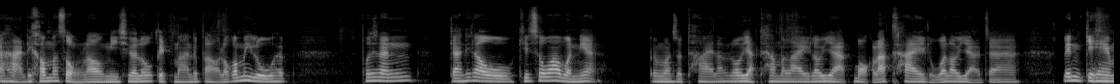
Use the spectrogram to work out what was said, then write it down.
อาหารที่เขามาส่งเรามีเชื้อโรคติดมาหรือเปล่า เราก็ไม่รู้ครับ เพราะฉะนั้นการที่เราคิดซะว่าวันเนี้ยเป็นวันสุดท้ายแล้วเราอยากทำอะไร เราอยากบอกรักใคร หรือว่าเราอยากจะเล่นเกม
